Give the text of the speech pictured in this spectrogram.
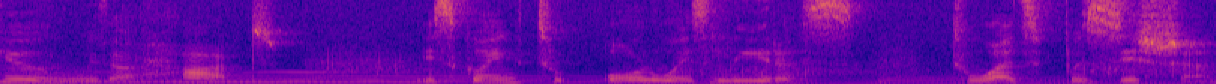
tune with our heart is going to always lead us towards a position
